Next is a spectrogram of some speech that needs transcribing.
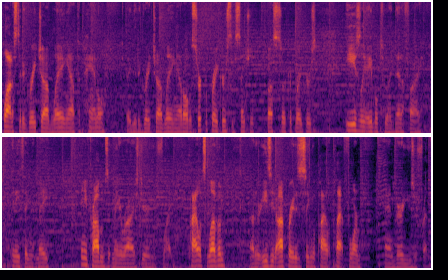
Pilatus did a great job laying out the panel. They did a great job laying out all the circuit breakers, the essential bus circuit breakers, easily able to identify anything that may, any problems that may arise during your flight. Pilots love them. Uh, they're easy to operate as a single pilot platform and very user friendly.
